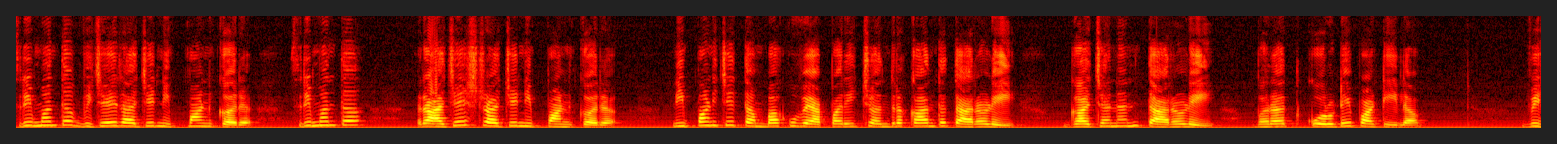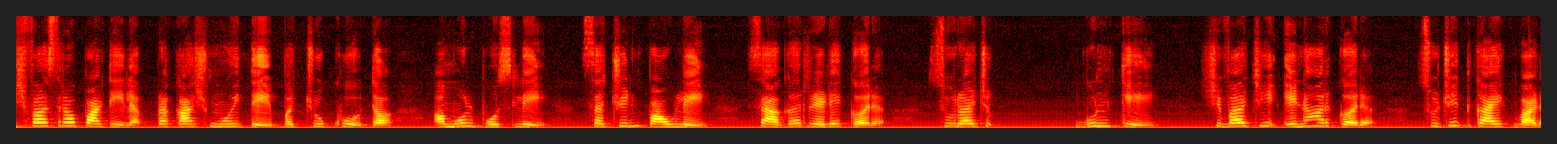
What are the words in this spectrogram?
श्रीमंत विजयराजे निप्पाणकर श्रीमंत राजेश राजे निप्पाणकर निप्पाणचे तंबाखू व्यापारी चंद्रकांत तारळे गजानन तारळे भरत कोरडे पाटील विश्वासराव पाटील प्रकाश मोहिते बच्चू खोत अमोल भोसले सचिन पावले सागर रेडेकर सूरज गुणके शिवाजी एनारकर सुजित गायकवाड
